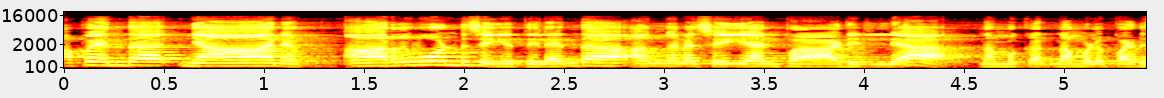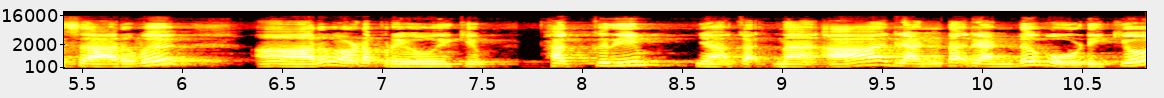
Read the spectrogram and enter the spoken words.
അപ്പോൾ എന്താ ജ്ഞാനം? അറിവുകൊണ്ട് ചെയ്യത്തില്ല. എന്താ അങ്ങനെ ചെയ്യാൻ പാടില്ല? നമുക്ക് നമ്മൾ പഠിച്ച അറിവ് ആ അറിവ് അവിടെ പ്രയോഗിക്കും. ഭക്തിയും ആ രണ്ട് രണ്ട് കോടിക്കോ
